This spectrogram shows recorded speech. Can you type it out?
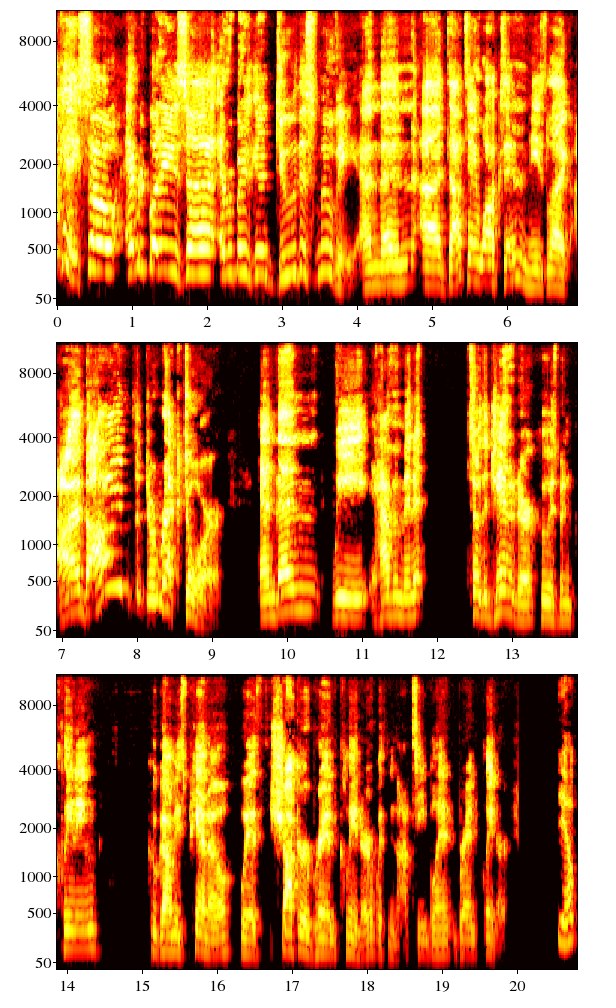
Okay, so everybody's uh, everybody's gonna do this movie, and then uh, Date walks in and he's like, "And I'm the director." And then we have a minute. So the janitor who has been cleaning Kugami's piano with Shocker brand cleaner, with Nazi brand brand cleaner, Yep.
